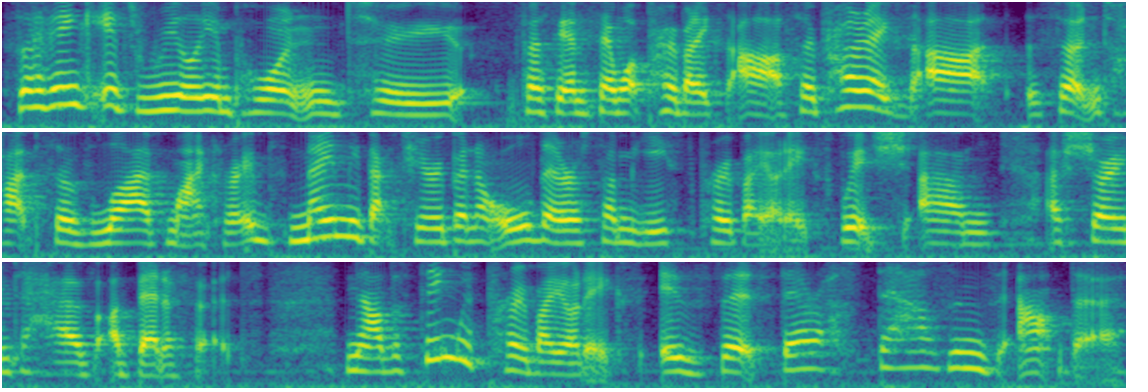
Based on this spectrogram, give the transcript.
So I think it's really important to firstly understand what probiotics are. So probiotics are certain types of live microbes, mainly bacteria, but not all. There are some yeast probiotics which um, are shown to have a benefit. Now the thing with probiotics is that there are thousands out there.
